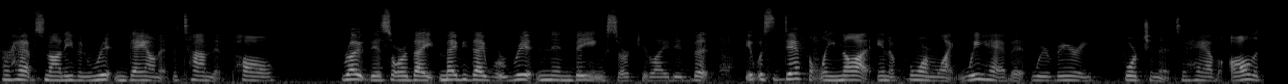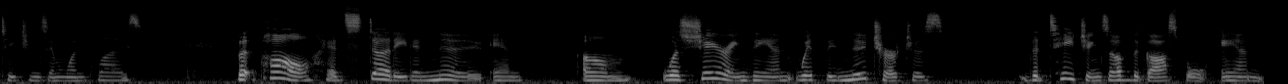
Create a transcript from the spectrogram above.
perhaps not even written down at the time that Paul wrote this, or they maybe they were written and being circulated, but it was definitely not in a form like we have it. We're very fortunate to have all the teachings in one place. But Paul had studied and knew and um, was sharing then with the new churches the teachings of the gospel and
